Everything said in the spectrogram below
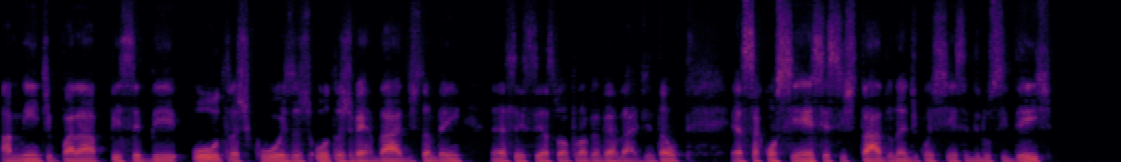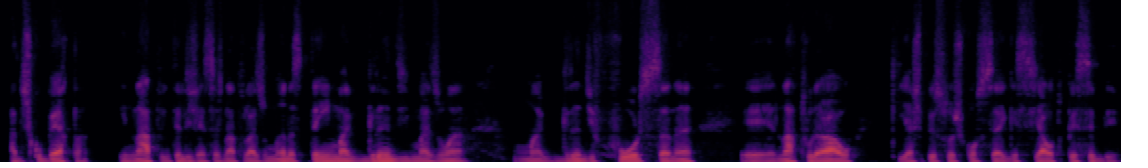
a mente para perceber outras coisas, outras verdades também, né, sem ser a sua própria verdade. Então, essa consciência, esse estado né, de consciência de lucidez, a descoberta inato inteligências naturais humanas tem uma grande, mas uma, uma grande força né, é, natural que as pessoas conseguem se auto-perceber.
